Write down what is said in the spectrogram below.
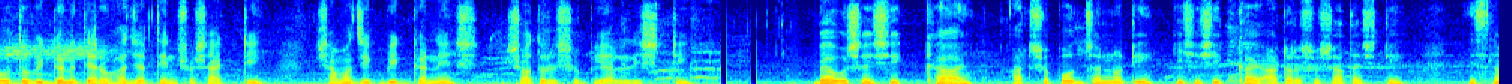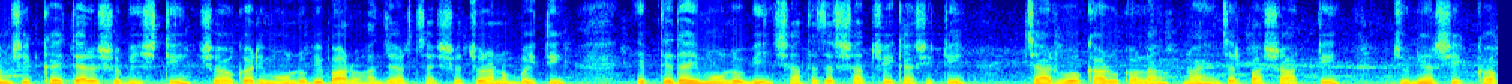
ভৌতবিজ্ঞানে তেরো হাজার তিনশো ষাটটি সামাজিক বিজ্ঞানে সতেরোশো বিয়াল্লিশটি, ব্যবসায় শিক্ষায় আটশো পঞ্চান্নটি, কৃষি শিক্ষায় আঠারোশো সাতাশটি, ইসলাম শিক্ষায় তেরোশো বিশটি, সহকারী মৌলবী বারো হাজার চারশো চুরানব্বইটি, ইবতেদায়ী মৌলবী সাত হাজার সাতশো একাশিটি, চারু ও কারুকলা নয় হাজার পাঁচশো আটটি, জুনিয়র শিক্ষক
